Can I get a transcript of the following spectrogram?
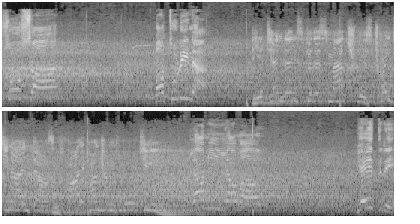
Sosa. Baturina. The attendance for this match was 29,514. Lamin Yamal, Pedri,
